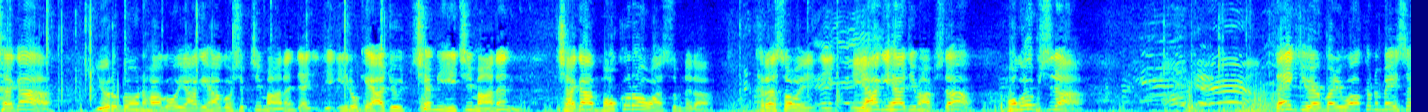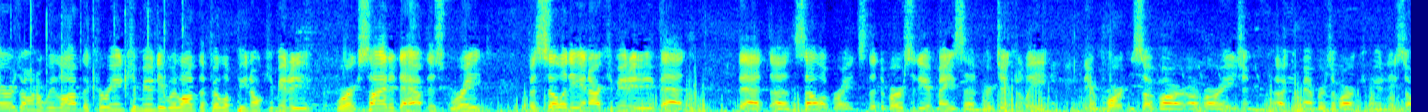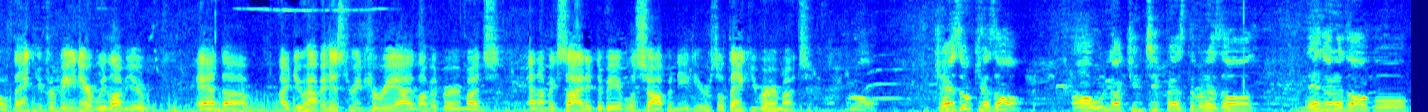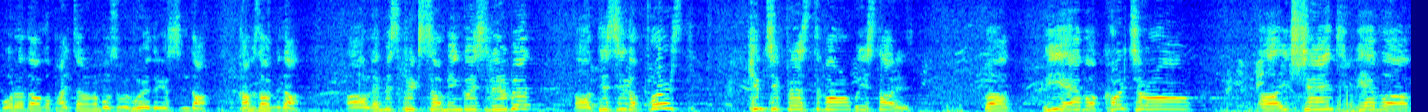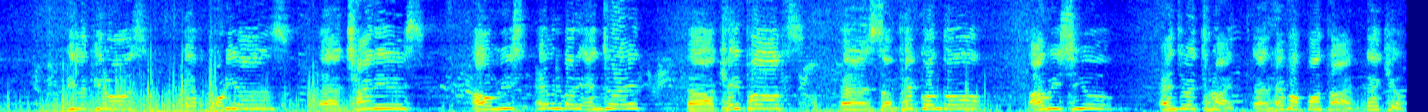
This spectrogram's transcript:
제가 여러분하고 이야기하고 싶지만은 이제 이렇게 아주 재미있지만은 제가 먹으러 왔습니다. 그래서 이, 이, 이야기하지 맙시다. 먹읍시다. Thank you, everybody. Welcome to Mesa, Arizona. We love the Korean community. We love the Filipino community. We're excited to have this great facility in our community that that uh, celebrates the diversity of Mesa and particularly the importance of our of our Asian uh, members of our community. So, thank you for being here. We love you, and uh, I do have a history in Korea. I love it very much, and I'm excited to be able to shop and eat here. So, thank you very much. 앞으로 계속해서 어, 우리가 김치 페스티벌에서 내년에도 하고 모레도 하고 발전하는 모습을 보여드리겠습니다. 감사합니다. Uh, let me speak some English a little bit. Uh, this is the first kimchi festival we started, but we have a cultural uh, exchange. We have uh, Filipinos, we have Koreans, and Chinese. I wish everybody enjoy it. Uh, K-pops and some taekwondo. I wish you enjoy tonight and have a fun time. Thank you.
